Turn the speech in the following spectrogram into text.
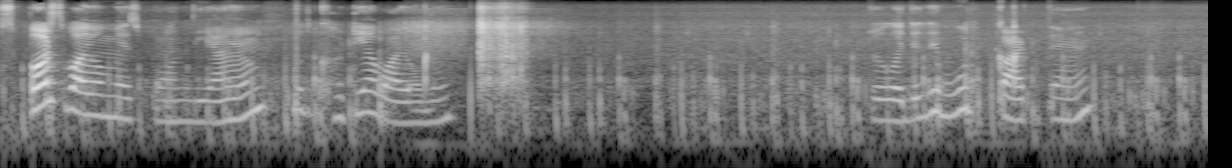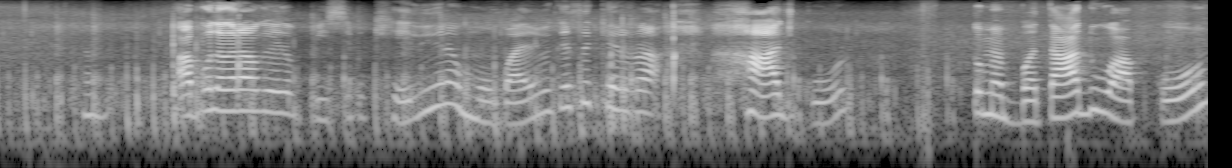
स्पर्श बायो में स्पॉन दिया है बहुत घटिया बायो में तो जल्दी वुड काटते हैं। आपको लग रहा होगा तो पीसी पे खेल ही रहा, मोबाइल में कैसे खेल रहा? हाज कोड तो मैं बता दूँ आपको,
